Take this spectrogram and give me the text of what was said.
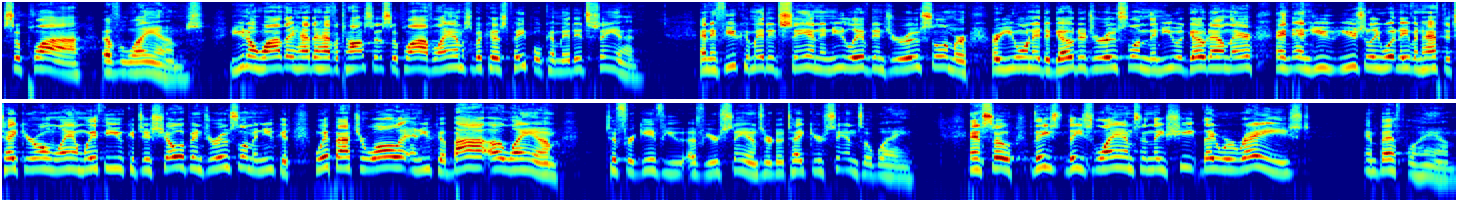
supply of lambs. You know why they had to have a constant supply of lambs? Because people committed sin. And if you committed sin and you lived in Jerusalem or, or you wanted to go to Jerusalem, then you would go down there and, and you usually wouldn't even have to take your own lamb with you. You could just show up in Jerusalem and you could whip out your wallet and you could buy a lamb to forgive you of your sins or to take your sins away. And so these, these lambs and these sheep, they were raised in Bethlehem.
